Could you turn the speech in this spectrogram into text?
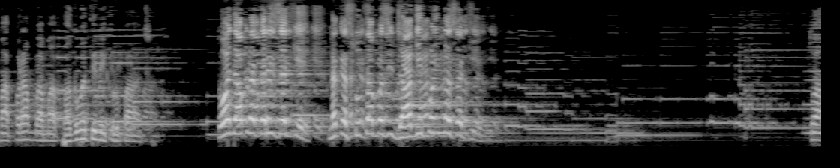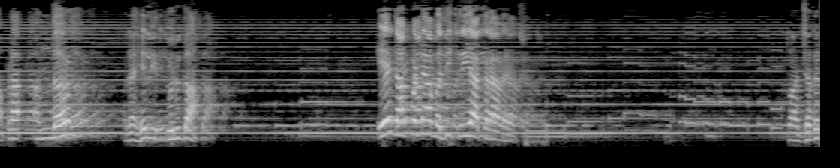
માં પરંબામાં ભગવતીની કૃપા છે. તો જ આપણે કરી શકીએ. ન કે સુતા પછી જાગી પણ ન શકીએ. તો આપણા અંદર રહેલી દુર્ગા એ જ આપણને આ બધી ક્રિયા કરાવે છે. તો આ જગત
